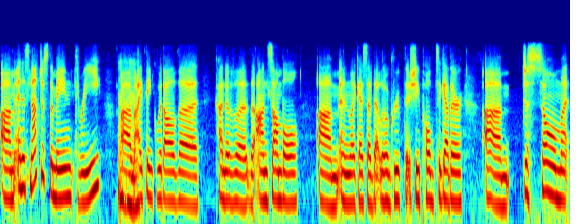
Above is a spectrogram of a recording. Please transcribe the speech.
um, and it's not just the main 3 um, mm-hmm. um, I think with all the kind of the, the ensemble, um, and like I said, that little group that she pulled together, um, just so much.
